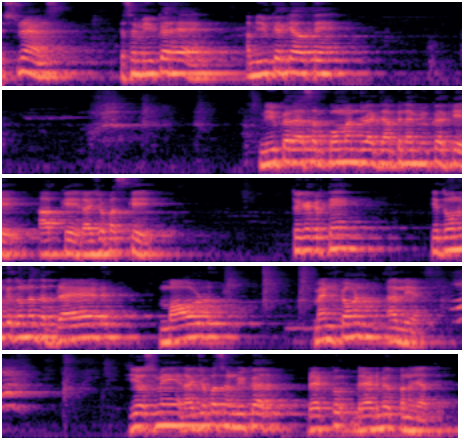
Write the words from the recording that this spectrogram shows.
स्टूडेंट्स, जैसे म्यूकर है, अब म्यूकर क्या होते हैं? म्यूकर है सब कॉमन जो एग्ज़ाम्पल है म्यूकर के, आपके राइजोपस के तो क्या करते हैं? ये दोनों के दोनों the bread mould mentioned earlier ये उसमें राइजोपस और म्यूकर ब्रेड को ब्रेड में उत्पन्न हो जाते हैं।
